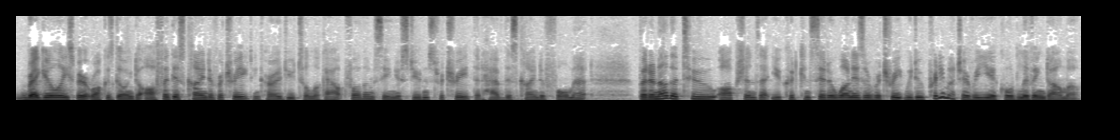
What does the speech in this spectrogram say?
regularly, Spirit Rock is going to offer this kind of retreat. Encourage you to look out for them, senior students retreat that have this kind of format. But another two options that you could consider one is a retreat we do pretty much every year called Living Dharma.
